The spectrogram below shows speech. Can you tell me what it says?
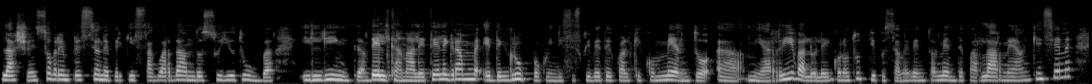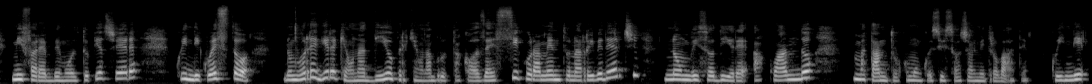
Lascio in sovraimpressione per chi sta guardando su YouTube il link del canale Telegram e del gruppo, quindi se scrivete qualche commento eh, mi arriva, lo leggono tutti, possiamo eventualmente parlarne anche insieme, mi farebbe molto piacere. Quindi questo non vorrei dire che è un addio perché è una brutta cosa, è sicuramente un arrivederci, non vi so dire a quando, ma tanto comunque sui social mi trovate. Quindi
